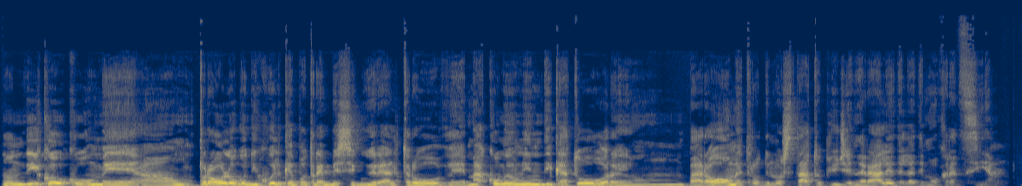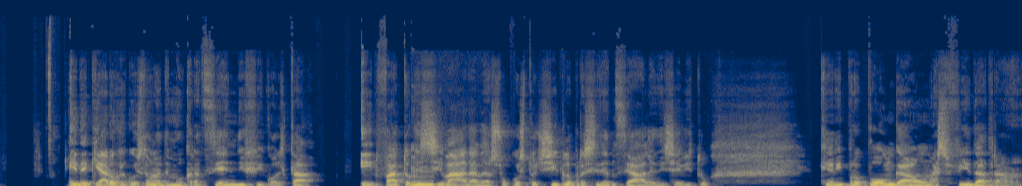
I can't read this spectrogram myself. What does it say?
non dico come a un prologo di quel che potrebbe seguire altrove, ma come un indicatore, un barometro dello stato più generale della democrazia. Ed è chiaro che questa è una democrazia in difficoltà, il fatto che mm. si vada verso questo ciclo presidenziale, dicevi tu, che riproponga una sfida tra,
